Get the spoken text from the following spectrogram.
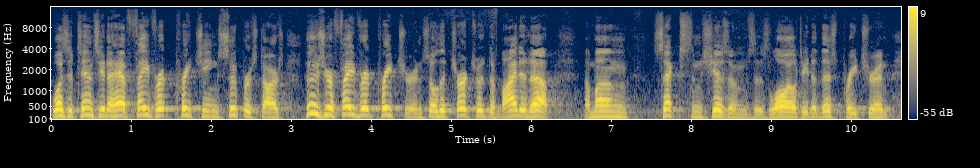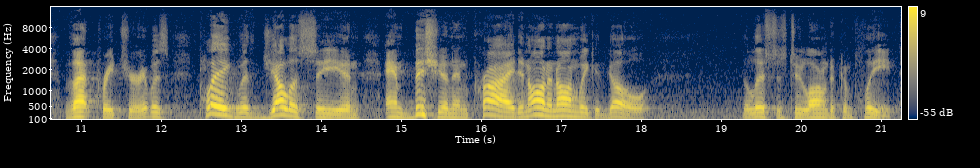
was a tendency to have favorite preaching superstars. Who's your favorite preacher? And so the church was divided up among sects and schisms as loyalty to this preacher and that preacher. It was plagued with jealousy and ambition and pride, and on and on we could go. The list is too long to complete.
